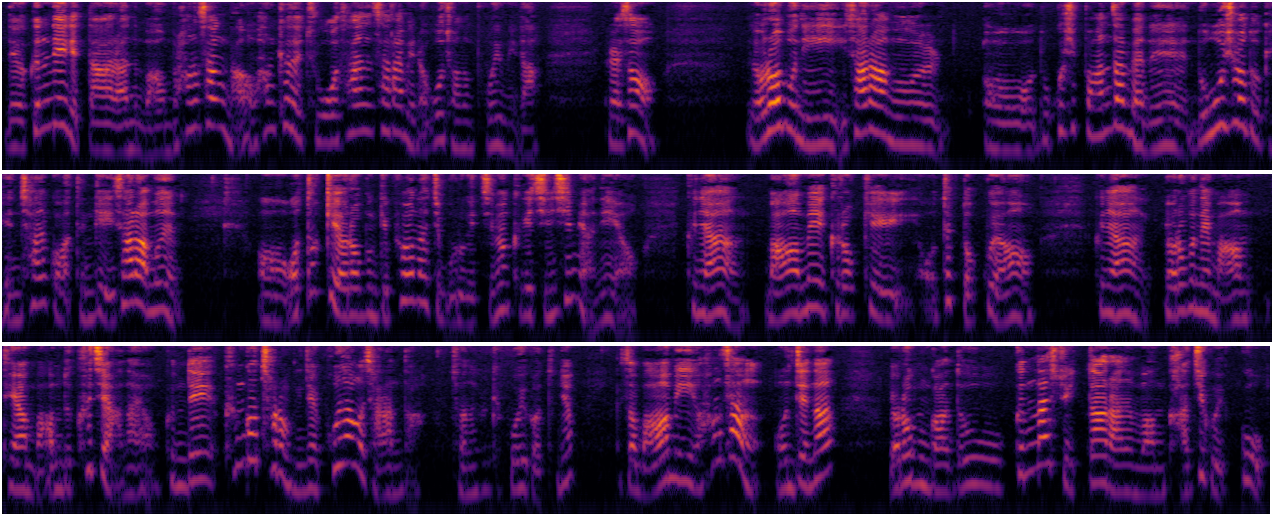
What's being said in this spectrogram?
내가 끝내겠다라는 마음을 항상 마음 한켠에 두고 사는 사람이라고 저는 보입니다. 그래서 여러분이 이 사람을 어, 놓고 싶어 한다면은 놓으셔도 괜찮을 것 같은 게 이 사람은 어, 떻게 여러분께 표현할지 모르겠지만 그게 진심이 아니에요. 그냥 마음에 그렇게 어택도 없고요. 그냥 여러분의 마음 대한 마음도 크지 않아요. 근데 큰 것처럼 굉장히 포장을 잘한다. 저는 그렇게 보이거든요. 그래서 마음이 항상 언제나 여러분과도 끝날 수 있다라는 마음 가지고 있고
